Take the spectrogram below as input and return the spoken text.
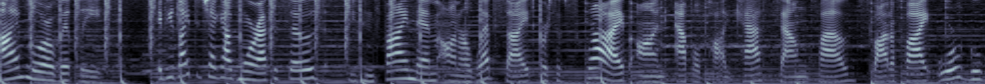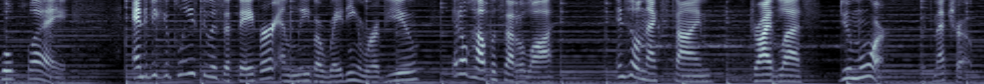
I'm Laura Whitley. If you'd like to check out more episodes, you can find them on our website or subscribe on Apple Podcasts, SoundCloud, Spotify, or Google Play. And if you could please do us a favor and leave a rating or review, it'll help us out a lot. Until next time, drive less, do more with Metro.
